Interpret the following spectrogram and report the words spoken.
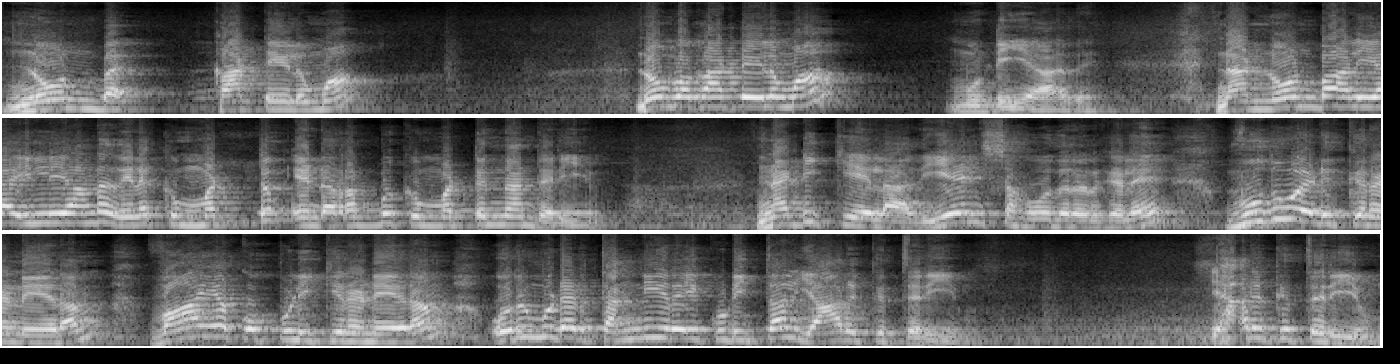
நோன்ப காட்டேலுமா? நோன்ப காட்டேலுமா? முடியாது. நான் நோன்பாளியா இல்லையான்றது எனக்கு மட்டும் என்ற ரப்புக்கு மட்டும்தான் தெரியும். நடிக்க இயலாது ஏன் சகோதரர்களே? உது எடுக்கிற நேரம் வாய கொப்புளிக்கிற நேரம் ஒரு முடர் தண்ணீரை குடித்தால் யாருக்கு தெரியும்? யாருக்கு தெரியும்?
